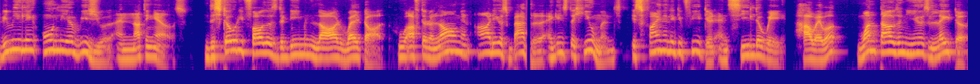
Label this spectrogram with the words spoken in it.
revealing only a visual and nothing else. The story follows the demon lord Weltall, who, after a long and arduous battle against the humans, is finally defeated and sealed away. However, 1000 years later,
